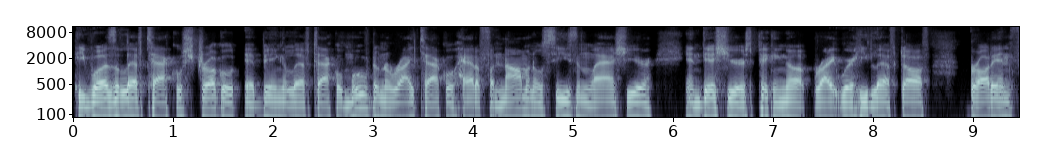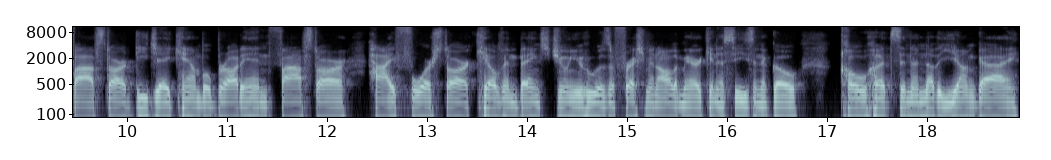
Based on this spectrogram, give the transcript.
He was a left tackle, struggled at being a left tackle, moved him to right tackle, had a phenomenal season last year, and this year is picking up right where he left off brought in five star DJ Campbell, brought in five star, high four star Kelvin Banks Jr., who was a freshman All American a season ago. Cole Hudson, another young guy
